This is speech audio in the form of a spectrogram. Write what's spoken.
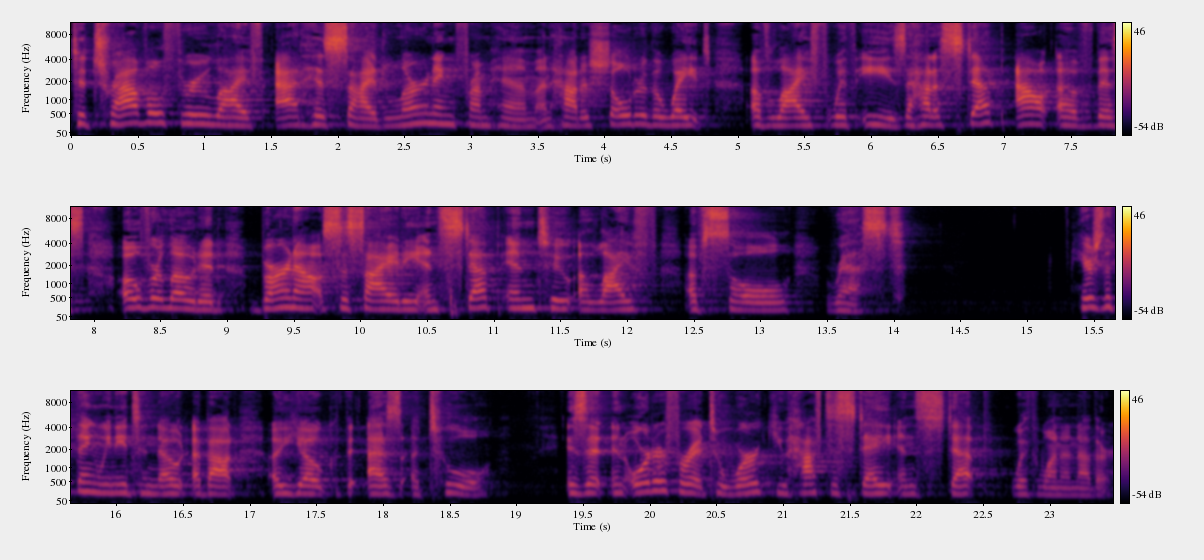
to travel through life at his side, learning from him and how to shoulder the weight of life with ease, how to step out of this overloaded, burnout society and step into a life of soul rest. Here's the thing we need to note about a yoke as a tool is that in order for it to work, you have to stay in step with one another.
